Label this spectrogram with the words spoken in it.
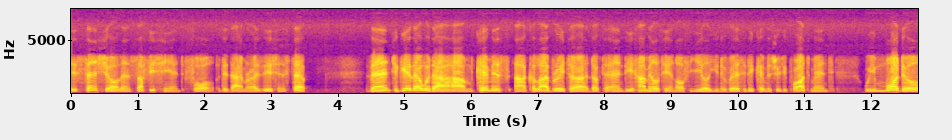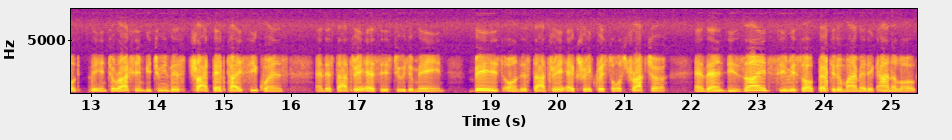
essential and sufficient for the dimerization step. Then, together with our um, chemist uh, collaborator, Dr. Andy Hamilton of Yale University Chemistry Department, we modeled the interaction between this tripeptide sequence and the STAT3 SH2 domain based on the STAT3 X-ray crystal structure and then designed series of peptidomimetic analogs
